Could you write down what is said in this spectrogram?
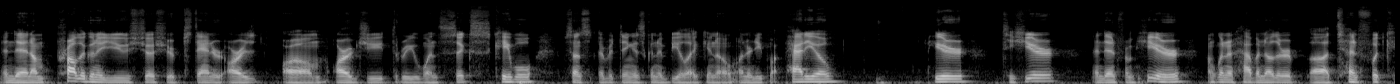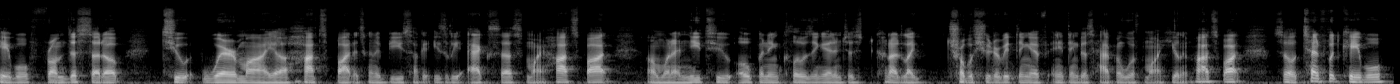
And then I'm probably gonna use just your standard R um, RG316 cable since everything is going to be like, you know, underneath my patio here to here. And then from here, I'm going to have another uh, 10 foot cable from this setup to where my uh, hotspot is going to be so I can easily access my hotspot um, when I need to, opening, closing it, and just kind of like troubleshoot everything if anything does happen with my helium hotspot. So 10 foot cable.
